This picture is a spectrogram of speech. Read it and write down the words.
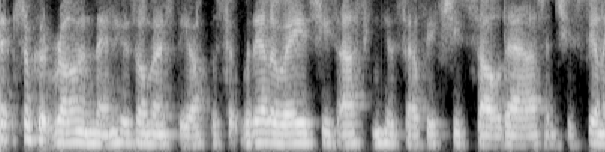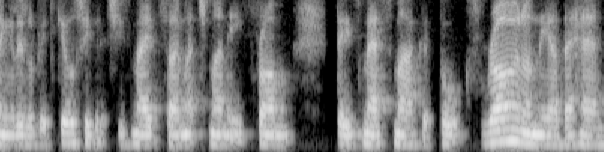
Let's look at Rowan then, who's almost the opposite. With Eloise, she's asking herself if she's sold out and she's feeling a little bit guilty that she's made so much money from these mass market books. Rowan, on the other hand,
